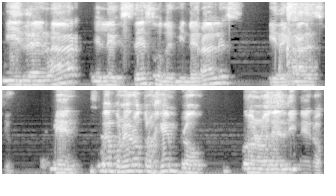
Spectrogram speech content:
y drenar el exceso de minerales y de calcio. Bien, voy a poner otro ejemplo con lo del dinero.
